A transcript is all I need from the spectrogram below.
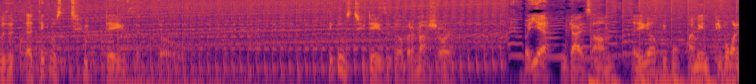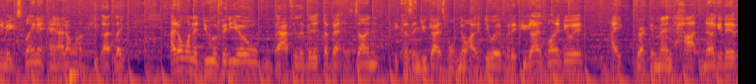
was it? I think it was two days ago. I think it was two days ago, but I'm not sure. But yeah, guys, um, there you go, people. I mean, people wanted me to explain it, and I don't want to like, I don't want to do a video after the event is done because then you guys won't know how to do it. But if you guys want to do it, I recommend Hot Negative.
